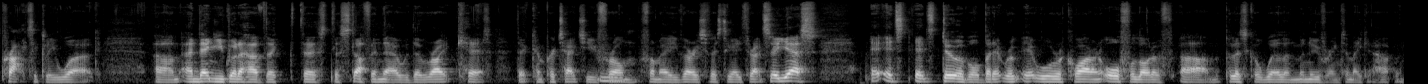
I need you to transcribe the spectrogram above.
practically work. Um, and then you've got to have the, the, the stuff in there with the right kit that can protect you from mm. from a very sophisticated threat. So yes, it's it's doable, but it re- it will require an awful lot of um, political will and manoeuvring to make it happen.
